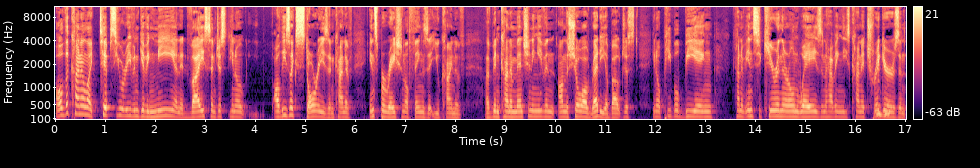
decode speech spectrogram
all the kind of like tips you were even giving me and advice and just you know all these like stories and kind of inspirational things that you kind of I've been kind of mentioning even on the show already about just you know people being kind of insecure in their own ways and having these kind of triggers and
